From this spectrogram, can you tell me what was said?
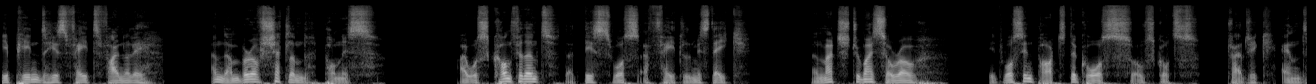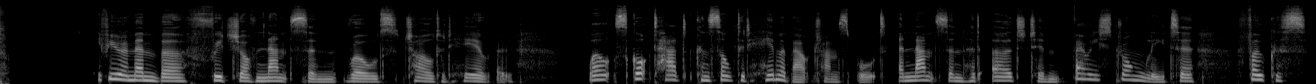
he pinned his fate finally, a number of Shetland ponies. I was confident that this was a fatal mistake, and much to my sorrow, it was in part the cause of Scott's tragic end. If you remember Fridtjof Nansen, Roald's childhood hero, well, Scott had consulted him about transport, and Nansen had urged him very strongly to focus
